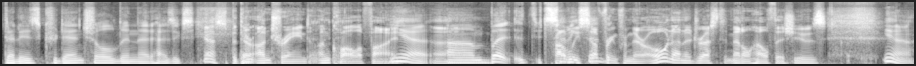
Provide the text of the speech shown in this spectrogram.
that is credentialed and that has ex- Yes, but they're untrained, unqualified. yeah uh, um, but it's probably suffering from their own unaddressed mental health issues. yeah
